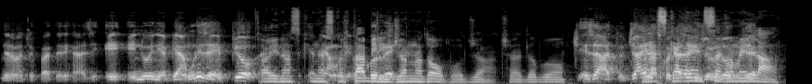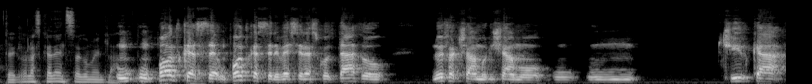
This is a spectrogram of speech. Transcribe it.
nella maggior parte dei casi e, e noi ne abbiamo un esempio Poi inas- inascoltabili il giorno dopo già cioè dopo esatto già la scadenza come il latte con la scadenza come il latte un, un, podcast, un podcast deve essere ascoltato noi facciamo diciamo un, un circa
